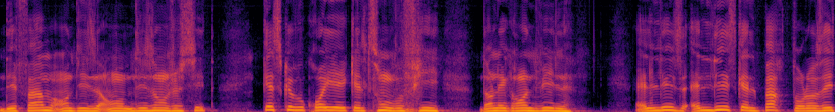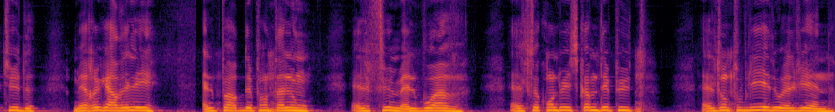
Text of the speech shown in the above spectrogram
des femmes en, en disant, je cite, Qu'est-ce que vous croyez Quelles sont vos filles dans les grandes villes? Elles disent, elles disent qu'elles partent pour leurs études, mais regardez-les, elles portent des pantalons, elles fument, elles boivent, elles se conduisent comme des putes. Elles ont oublié d'où elles viennent.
